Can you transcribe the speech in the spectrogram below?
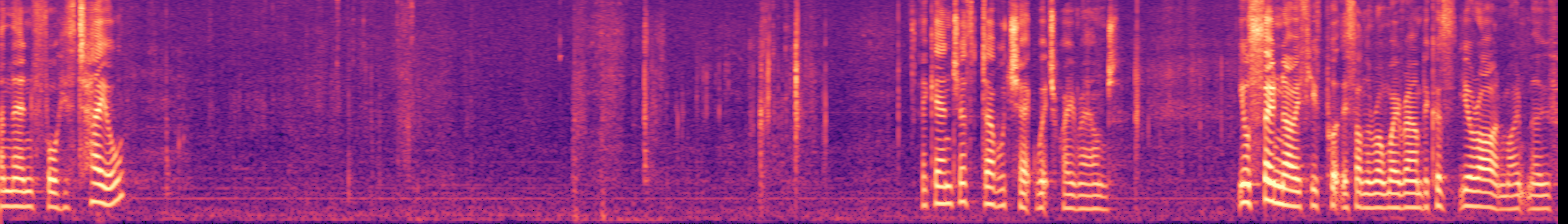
and then for his tail Again, just double check which way round. You'll soon know if you've put this on the wrong way round because your iron won't move.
